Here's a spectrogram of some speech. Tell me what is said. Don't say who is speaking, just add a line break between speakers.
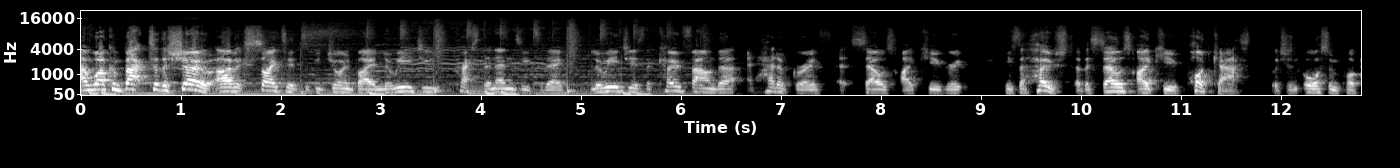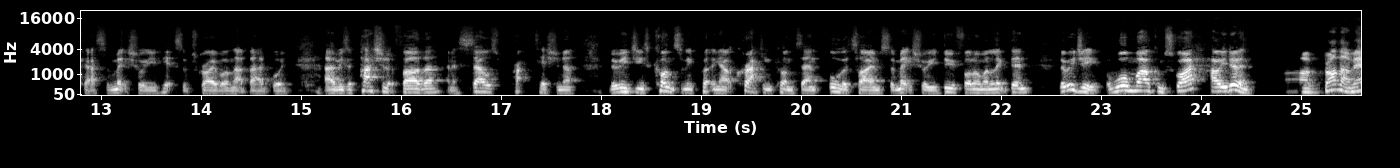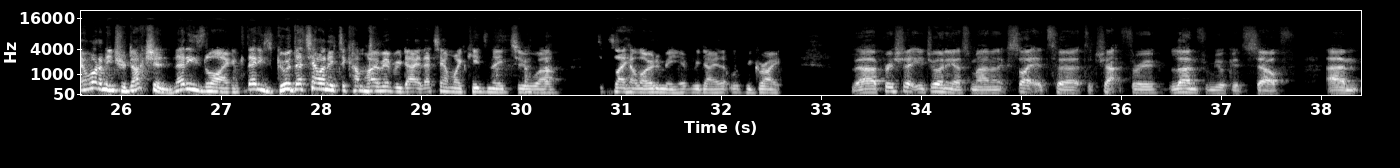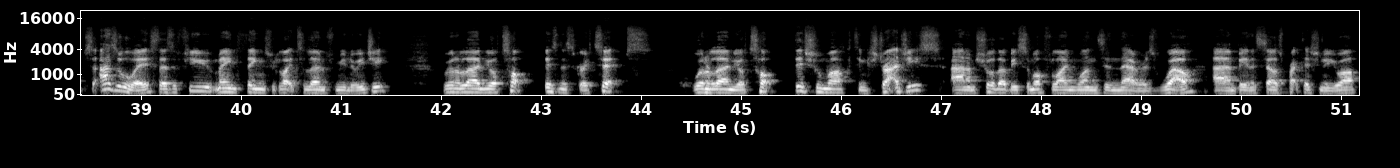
And welcome back to the show. I'm excited to be joined by Luigi Prestinenzi today. Luigi is the co founder and head of growth at Sales IQ Group. He's the host of the Sales IQ podcast, which is an awesome podcast. So make sure you hit subscribe on that bad boy. Um, he's a passionate father and a sales practitioner. Luigi is constantly putting out cracking content all the time. So make sure you do follow him on LinkedIn. Luigi, a warm welcome, Squire. How are you doing?
Oh, brother, man, what an introduction. That is like, that is good. That's how I need to come home every day. That's how my kids need to, uh, to say hello to me every day. That would be great.
I uh, appreciate you joining us, man. I'm excited to, to chat through, learn from your good self. Um, so, as always, there's a few main things we'd like to learn from you, Luigi. We want to learn your top business growth tips. We want to learn your top digital marketing strategies, and I'm sure there'll be some offline ones in there as well. Um, being a sales practitioner, you are.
